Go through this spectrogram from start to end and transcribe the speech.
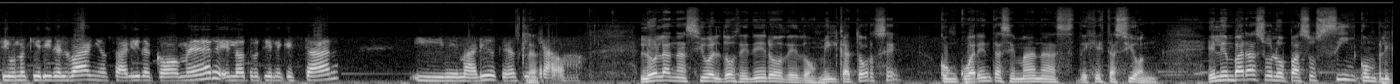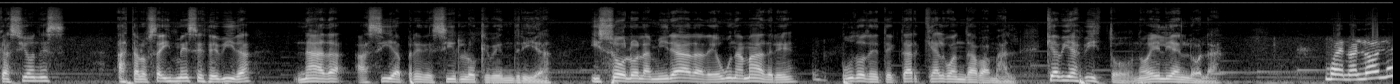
si uno quiere ir al baño, salir a comer, el otro tiene que estar, y mi marido quedó sin Claro. trabajo. Lola nació el 2 de enero de 2014 con 40 semanas de gestación. El embarazo lo pasó sin complicaciones hasta los seis meses de vida. Nada hacía predecir lo que vendría. Y solo la mirada de una madre pudo detectar que algo andaba mal. ¿Qué habías visto, Noelia, en Lola? Bueno, a Lola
